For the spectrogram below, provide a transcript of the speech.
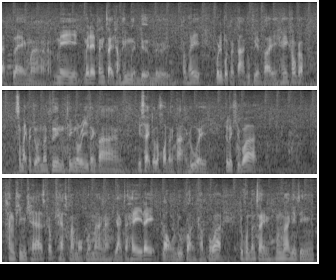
ดัดแปลงมาไม่ไม่ได้ตั้งใจทำให้เหมือนเดิมเลยทำให้บริบทต่างๆ ถูกเปลี่ยนไปให้เข้ากับสมัยปัจจุบันมากขึ้น เทคโนโลยีต่างๆ นิสัยตัวละครต่างๆ ด้วย ก็เลยคิดว่าทางทีมแคสก็แคสมาเหมาะมากๆนะ อยากจะให้ได้ลองดูก่อนครับ เพราะว่าทุกคนตั้งใจมาก ๆ จริง ๆ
